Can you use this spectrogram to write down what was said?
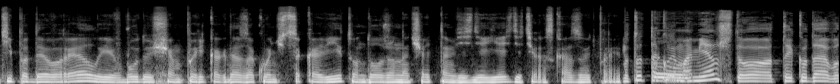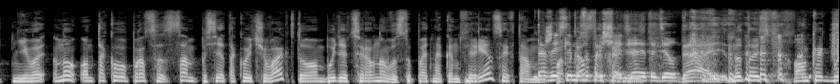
типа DevRel, и в будущем, при, когда закончится ковид, он должен начать там везде ездить и рассказывать про это. Ну, тут такой О. момент, что ты куда вот не... Ну, он такого просто сам по себе такой чувак, что он будет все равно выступать на конференциях, там, Даже если ему запрещать, да, ходить. это делать. Да, ну, то есть он как бы,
